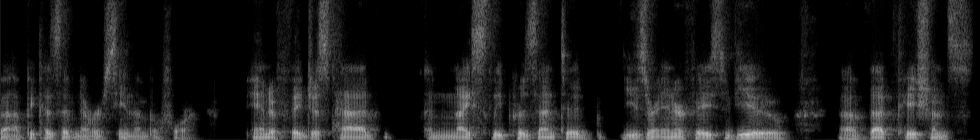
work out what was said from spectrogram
uh, because they've never seen them before. And if they just had a nicely presented user interface view of that patient's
